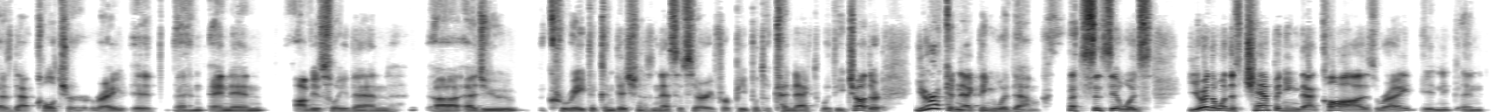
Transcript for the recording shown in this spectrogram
as that culture, right? It and and then obviously then uh, as you create the conditions necessary for people to connect with each other, you're connecting with them since it was you're the one that's championing that cause, right? In in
